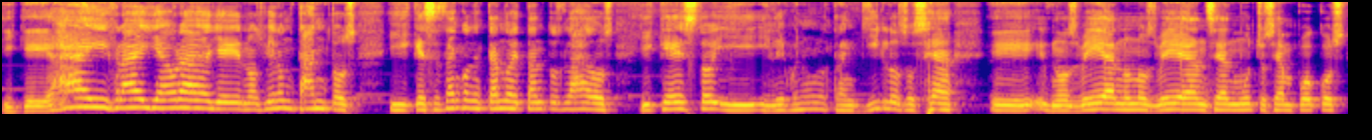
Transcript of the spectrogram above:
y que, ay, Fray, ahora nos vieron tantos y que se están conectando de tantos lados y que esto, y, y le bueno, tranquilos, o sea, eh, nos vean, no nos vean, sean muchos, sean pocos,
